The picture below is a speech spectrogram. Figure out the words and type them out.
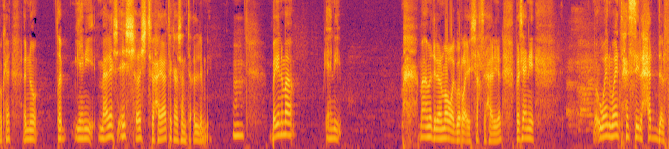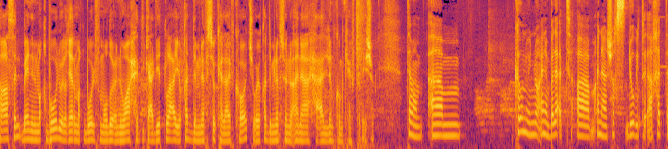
okay. إنه طيب يعني معليش إيش عشت في حياتك عشان تعلمني؟ مم. بينما يعني ما أدري أنا ما أبغى أقول رأيي الشخصي حاليا بس يعني وين وين تحسي الحد الفاصل بين المقبول والغير مقبول في موضوع إنه واحد قاعد يطلع يقدم نفسه ك life coach ويقدم نفسه إنه أنا حعلمكم كيف تعيشوا؟ تمام. كونه إنه أنا بدأت أنا شخص دوبي أخذت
